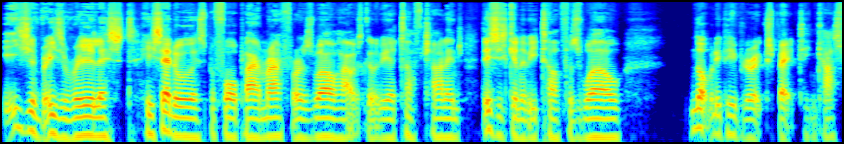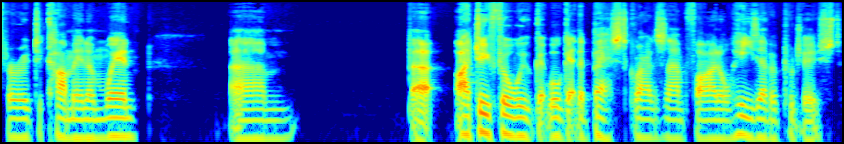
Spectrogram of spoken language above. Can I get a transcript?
He's a, he's a realist. He said all this before playing Rafa as well, how it's going to be a tough challenge. This is going to be tough as well. Not many people are expecting Casper Ruud to come in and win. Um, but I do feel we'll get, we'll get the best Grand Slam final he's ever produced.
